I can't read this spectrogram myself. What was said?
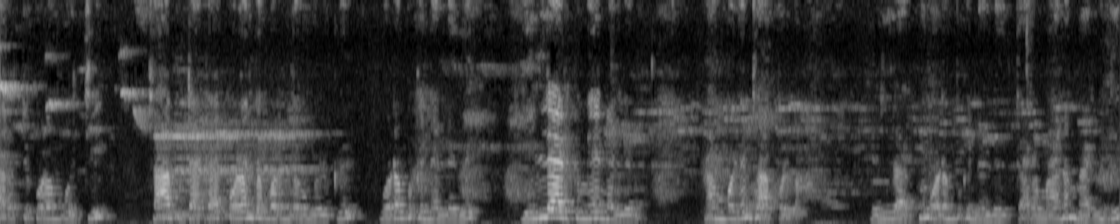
அரைச்சி குழம்பு வச்சு சாப்பிட்டாக்கா குழந்த பிறந்தவங்களுக்கு உடம்புக்கு நல்லது. எல்லாருக்குமே நல்லது. நம்மளும் சாப்பிட்லாம். எல்லாருக்கும் உடம்புக்கு நல்லது. தரமான மருந்து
